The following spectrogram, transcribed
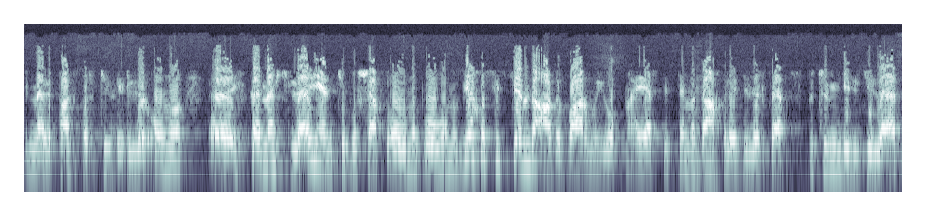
deməli pasport ki verilir. Onu e, istəməklə, yəni ki bu şəxs olunub olunub, yaxud sistemdə adı varmı, yoxmu, əgər sistemə daxil edilirsə bütün bilgilər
